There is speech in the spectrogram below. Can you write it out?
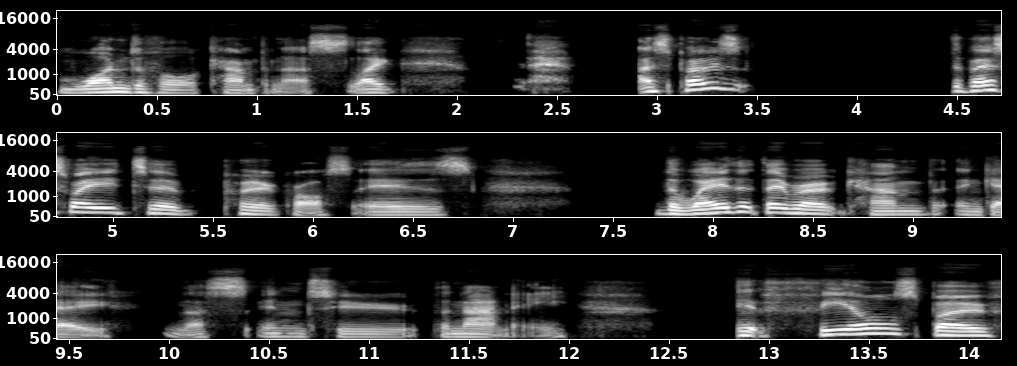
wonderful campness. Like, I suppose the best way to put it across is the way that they wrote camp and gayness into the nanny. It feels both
